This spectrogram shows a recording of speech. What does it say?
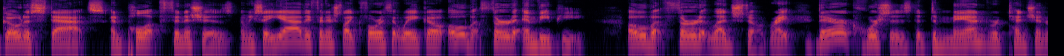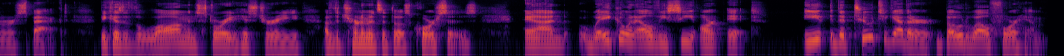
go to stats and pull up finishes and we say yeah they finished like fourth at Waco oh but third at MVP oh but third at Ledgestone right there are courses that demand retention and respect because of the long and storied history of the tournaments at those courses. And Waco and LVC aren't it. E- the two together bode well for him.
